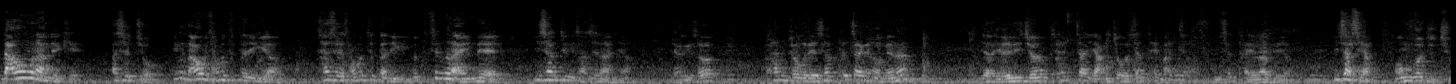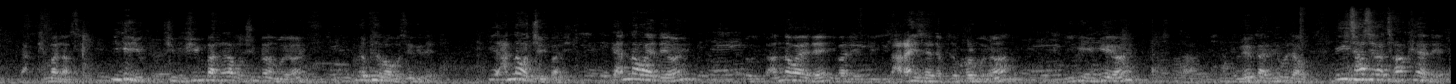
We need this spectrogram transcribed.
나오면 안 돼, 이렇게. 아셨죠? 이거 나오면 잘못했다는 얘기야. 자세가 잘못했다는 얘기. 이거 틀린 건 아닌데, 이상적인 자세는 아니야. 여기서 한쪽을 해서 끝자리 놓으면은, 열리죠? 살짝 양쪽으로 센터에 맞춰. 이 센터 연합해요. 이 자세야. 엉거주춤. 약해만 자세. 이게 비빔밥 하려고 준비한 거예요. 옆에서 봐보세요. 이렇게 돼. 이게 안 나왔죠, 이 발이. 이게 안 나와야 돼요. 안 나와야 돼. 이 발이 나란히 서야 돼. 옆에서 걸 보면. 이게 이게요. 자, 여기까지 해보자고. 이 자세가 정확해야 돼.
